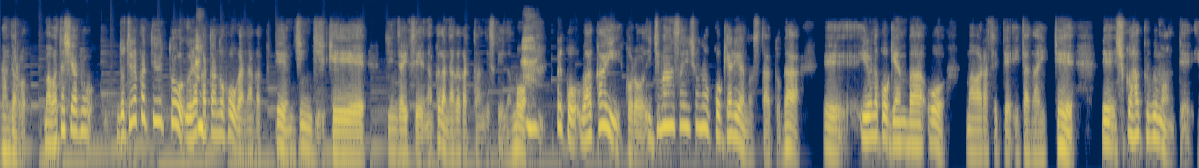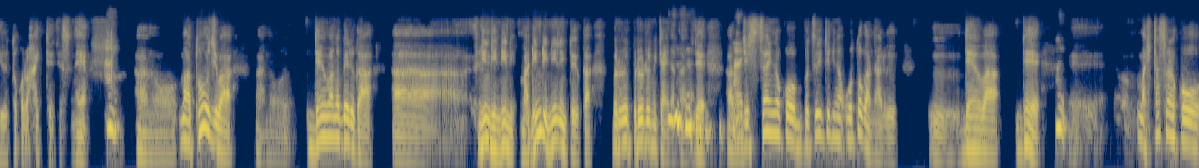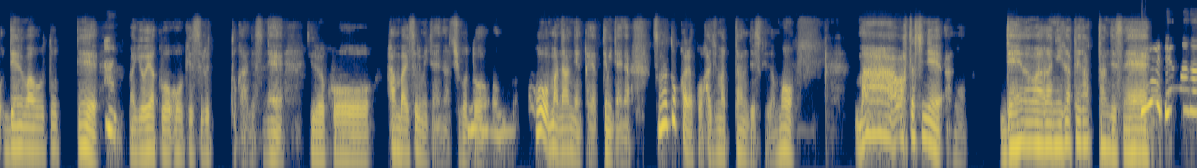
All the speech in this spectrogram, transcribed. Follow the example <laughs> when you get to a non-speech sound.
なんだろう。まあ私あのどちらかというと裏方の方が長くて、人事経営人材育成なんかが長かったんですけれども、やっぱりこう若い頃、一番最初のこうキャリアのスタートが、えーいろんなこう現場を回らせていただいて、で、宿泊部門っていうところ入ってですね、はいあの、まあ当時は、あの、電話のベルが、あーリンリンリンリン、まあリンリンリンリンというか、ブルルブルルみたいな感じで、<laughs> あのはい実際のこう物理的な音が鳴るう電話で、はい。えーまあひたすらこう電話を取って、はい。まあ、予約をお受けするとかですね、いろいろこう、販売するみたいな仕事を、まあ何年かやってみたいな、そんなとこからこう始まったんですけども、まあ私ね、あの、電話が苦手だったんですえね。ー電話が？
